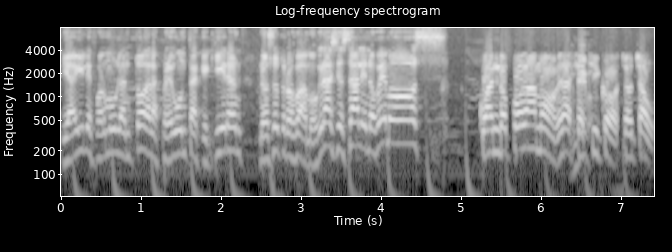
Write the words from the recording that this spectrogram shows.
y ahí le formulan todas las preguntas que quieran. Nosotros vamos. Gracias, Ale, nos vemos. Cuando podamos, gracias chicos, chau chau.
